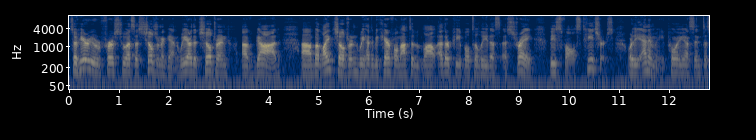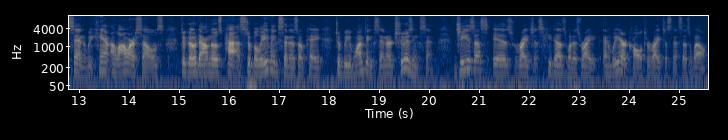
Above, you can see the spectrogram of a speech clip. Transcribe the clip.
So here he refers to us as children again. We are the children of God. Uh, but like children, we have to be careful not to allow other people to lead us astray, these false teachers or the enemy pulling us into sin. We can't allow ourselves to go down those paths to believing sin is okay, to be wanting sin or choosing sin. Jesus is righteous. He does what is right, and we are called to righteousness as well.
